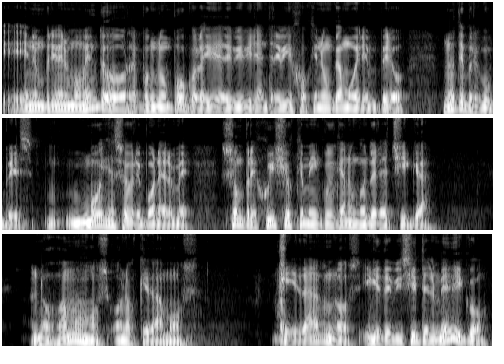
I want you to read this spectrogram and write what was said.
En un primer momento repugno un poco la idea de vivir entre viejos que nunca mueren, pero no te preocupes, voy a sobreponerme. Son prejuicios que me inculcaron cuando era chica. ¿Nos vamos o nos quedamos? ¿Quedarnos y que te visite el médico?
